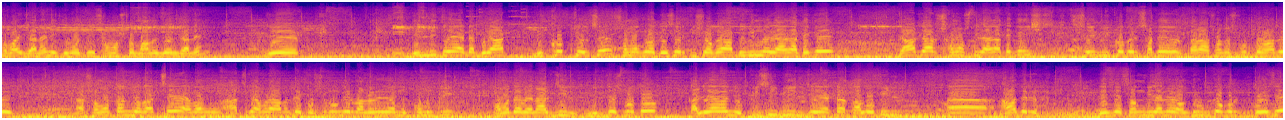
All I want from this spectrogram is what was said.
সবাই জানেন, ইতিমধ্যেই সমস্ত মানুষজন জানে যে দিল্লিতে একটা বিরাট বিক্ষোভ চলছে। সমগ্র দেশের কৃষকরা বিভিন্ন জায়গা থেকে, যার যার সমস্ত জায়গা থেকেই সেই বিক্ষোভের সাথে তারা স্বতঃস্ফূর্তভাবে সমর্থন যোগাচ্ছে এবং আজকে আমরা আমাদের পশ্চিমবঙ্গের মাননীয় মুখ্যমন্ত্রী মমতা ব্যানার্জির নির্দেশ মতো কালিয়াগঞ্জ কৃষি বিল যে একটা কালো বিল আমাদের দেশের সংবিধানের অন্তর্ভুক্ত কর- করেছে,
